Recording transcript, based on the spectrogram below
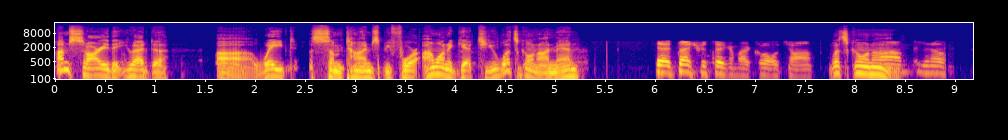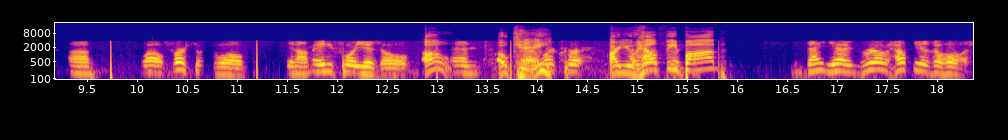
I'm sorry that you had to uh, wait sometimes before. I want to get to you. What's going on, man? Yeah, thanks for taking my call, Tom. What's going on? Um, you know, uh, well, first of all, you know, I'm 84 years old. Oh, and okay. For, Are you healthy, for- Bob? That, yeah, real healthy as a horse.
